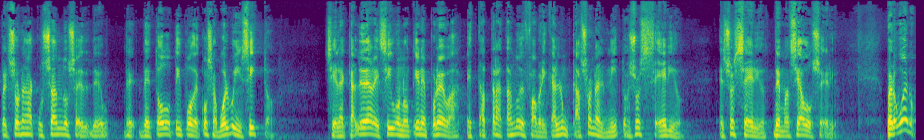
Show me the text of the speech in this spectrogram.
personas acusándose de, todo tipo de cosas. Vuelvo e insisto, si el alcalde de Arecibo no tiene pruebas, está tratando de fabricarle un caso a Nalmito. Eso es serio, eso es serio, demasiado serio. Pero bueno,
